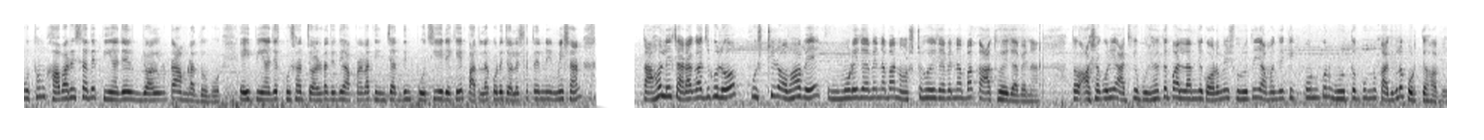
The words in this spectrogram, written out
প্রথম খাবার হিসাবে পেঁয়াজের জলটা আমরা দেবো। এই পেঁয়াজের খোসার জলটা যদি আপনারা তিন চার দিন পচিয়ে রেখে পাতলা করে জলের সাথে মেশান, তাহলে চারা গাছগুলো পুষ্টির অভাবে মরে যাবে না বা নষ্ট হয়ে যাবে না বা কাত হয়ে যাবে না। তো আশা করি আজকে বোঝাতে পারলাম যে গরমের শুরুতেই আমাদেরকে কোন কোন গুরুত্বপূর্ণ কাজগুলো করতে হবে।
